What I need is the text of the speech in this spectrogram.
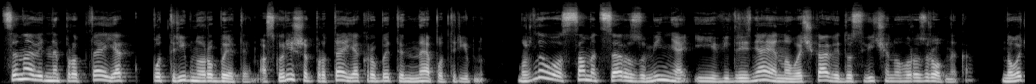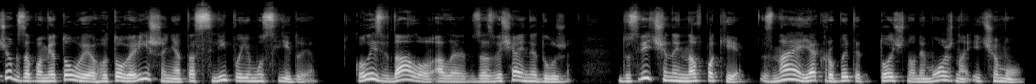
Це навіть не про те, як потрібно робити, а скоріше про те, як робити не потрібно. Можливо, саме це розуміння і відрізняє новачка від досвідченого розробника. Новачок запам'ятовує готове рішення та сліпо йому слідує. Колись вдало, але зазвичай не дуже. Досвідчений навпаки, знає, як робити точно не можна і чому.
